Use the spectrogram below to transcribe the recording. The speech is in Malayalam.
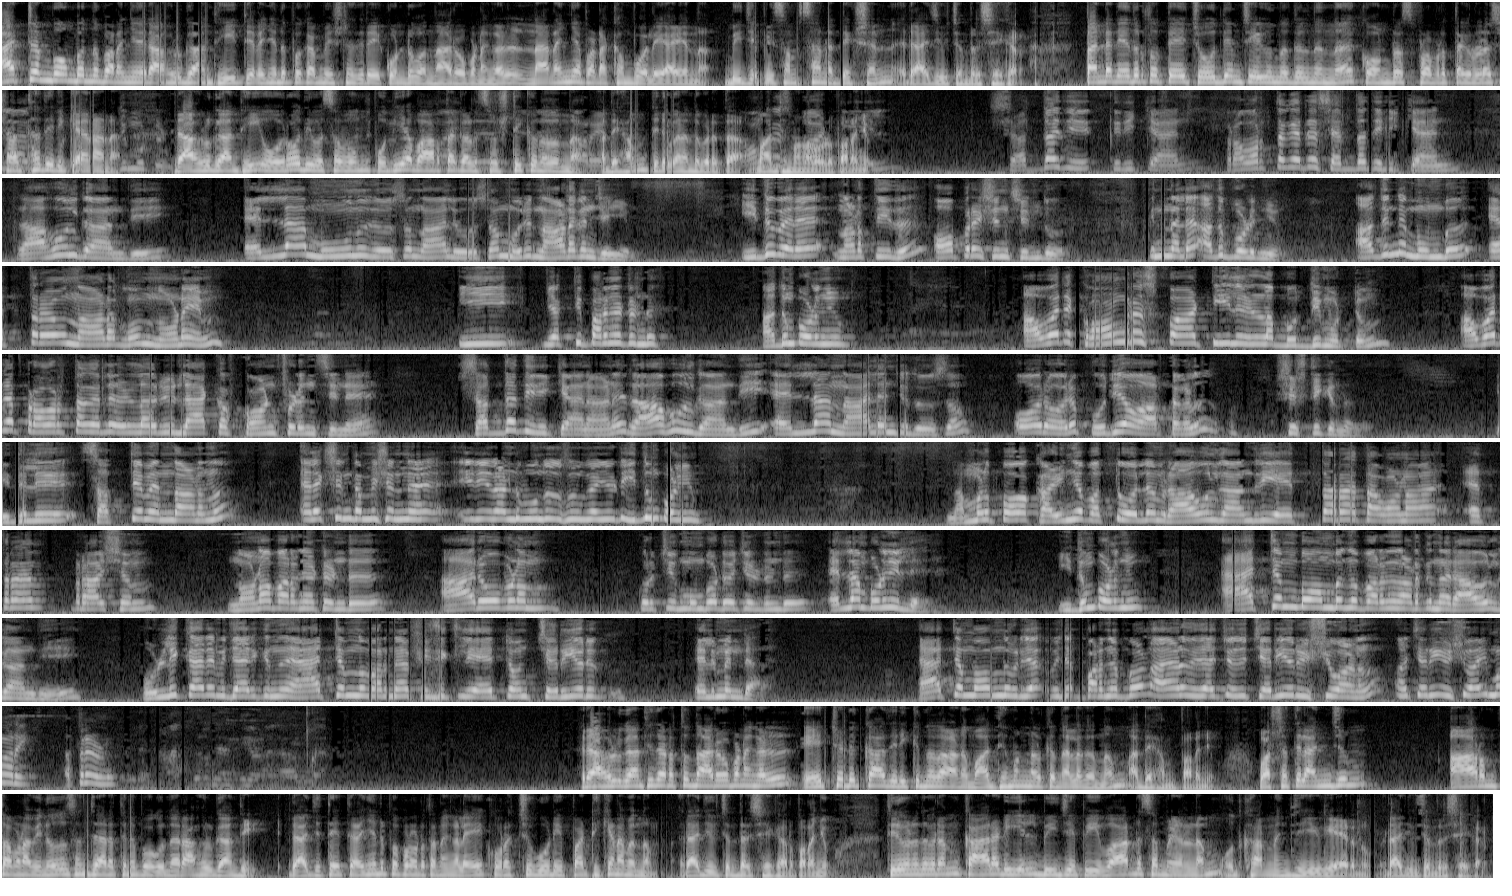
ആറ്റം ബോംബെന്ന് പറഞ്ഞ് രാഹുൽ ഗാന്ധി തിരഞ്ഞെടുപ്പ് കമ്മീഷനെതിരെ കൊണ്ടുവന്ന ആരോപണങ്ങൾ നനഞ്ഞ പടക്കം പോലെയായെന്ന് ബി ജെ പി സംസ്ഥാന അധ്യക്ഷൻ രാജീവ് ചന്ദ്രശേഖർ. തന്റെ നേതൃത്വത്തെ ചോദ്യം ചെയ്യുന്നതിൽ നിന്ന് കോൺഗ്രസ് പ്രവർത്തകരുടെ ശ്രദ്ധ തിരിക്കാനാണ് രാഹുൽ ഗാന്ധി ഓരോ ദിവസവും പുതിയ വാർത്തകൾ സൃഷ്ടിക്കുന്നതെന്ന് അദ്ദേഹം തിരുവനന്തപുരത്ത് മാധ്യമങ്ങളോട് പറഞ്ഞു. ശ്രദ്ധ തിരിക്കാൻ പ്രവർത്തകരുടെ ശ്രദ്ധ തിരിക്കാൻ രാഹുൽ ഗാന്ധി എല്ലാ മൂന്ന് ദിവസം നാല് ദിവസം ഒരു നാടകം ചെയ്യും. ഇതുവരെ നടത്തിയത് ഓപ്പറേഷൻ സിന്ദൂർ. ഇന്നലെ അത് പൊളിഞ്ഞു. അതിന് മുമ്പ് എത്രയോ നാടകവും നുണയും ഈ വ്യക്തി പറഞ്ഞിട്ടുണ്ട്. അതും പൊളിഞ്ഞു. അവരെ കോൺഗ്രസ് പാർട്ടിയിലുള്ള ബുദ്ധിമുട്ടും അവരെ പ്രവർത്തകരിലുള്ള ഒരു ലാക്ക് ഓഫ് കോൺഫിഡൻസിനെ ശ്രദ്ധ തിരിക്കാനാണ് രാഹുൽ ഗാന്ധി എല്ലാ നാലഞ്ച് ദിവസവും ഓരോരോ പുതിയ വാർത്തകൾ സൃഷ്ടിക്കുന്നത്. ഇതിൽ സത്യം എന്താണെന്ന് ഇലക്ഷൻ കമ്മീഷന് ഇനി രണ്ട് മൂന്ന് ദിവസം കഴിഞ്ഞിട്ട് ഇതും പൊളിയും. നമ്മളിപ്പോ കഴിഞ്ഞ പത്ത് കൊല്ലം രാഹുൽ ഗാന്ധി എത്ര തവണ എത്ര പ്രാവശ്യം നുണ പറഞ്ഞിട്ടുണ്ട് ആരോപണം കുറിച്ച് മുമ്പോട്ട് വെച്ചിട്ടുണ്ട് എല്ലാം പൊളിഞ്ഞില്ലേ? ഇതും പൊളിഞ്ഞു. ആറ്റം ബോംബ് എന്ന് പറഞ്ഞ് നടക്കുന്ന രാഹുൽ ഗാന്ധി പുള്ളിക്കാരൻ വിചാരിക്കുന്നത് ആറ്റം എന്ന് പറഞ്ഞാൽ ഫിസിക്കലി ഏറ്റവും ചെറിയൊരു എലിമെന്റാ ആറ്റം ബോംബ് എന്ന് പറഞ്ഞപ്പോൾ അയാൾ വിചാരിച്ചു ഇത് ചെറിയൊരു ഇഷ്യൂ ആണ്. അത് ചെറിയ ഇഷ്യൂ ആയി മാറി. അത്രേ ഉള്ളൂ. രാഹുൽ ഗാന്ധി നടത്തുന്ന ആരോപണങ്ങൾ ഏറ്റെടുക്കാതിരിക്കുന്നതാണ് മാധ്യമങ്ങൾക്ക് നല്ലതെന്നും അദ്ദേഹം പറഞ്ഞു. വർഷത്തിൽ അഞ്ചും ആറും തവണ വിനോദസഞ്ചാരത്തിന് പോകുന്ന രാഹുൽ ഗാന്ധി രാജ്യത്തെ തെരഞ്ഞെടുപ്പ് പ്രവർത്തനങ്ങളെ കുറച്ചുകൂടി പഠിക്കണമെന്നും രാജീവ് ചന്ദ്രശേഖർ പറഞ്ഞു. തിരുവനന്തപുരം കാലടിയിൽ ബി വാർഡ് സമ്മേളനം ഉദ്ഘാടനം ചെയ്യുകയായിരുന്നു രാജീവ് ചന്ദ്രശേഖർ.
